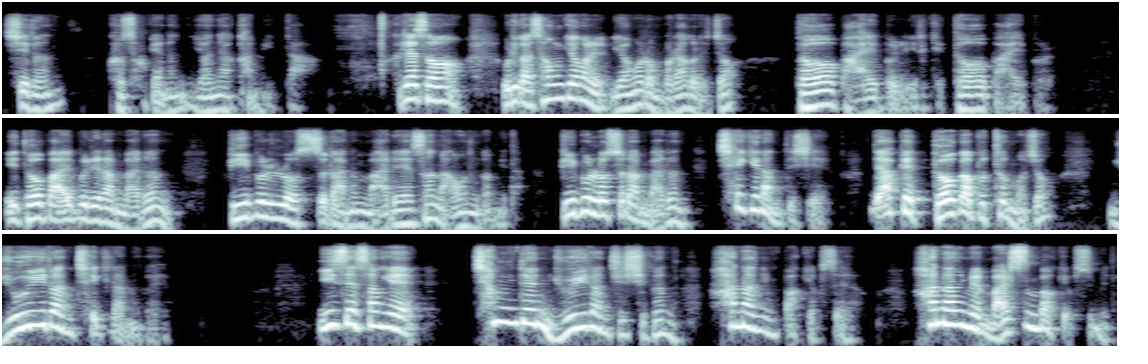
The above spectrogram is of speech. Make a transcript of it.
실은 그 속에는 연약함이 있다. 그래서 우리가 성경을 영어로 뭐라 그러죠? The Bible 이렇게 The Bible. 이 The Bible이란 말은 비블로스라는 말에서 나온 겁니다. 비블로스란 말은 책이란 뜻이에요. 근데 앞에 더가 붙으면 뭐죠? 유일한 책이라는 거예요. 이 세상에 참된 유일한 지식은 하나님밖에 없어요. 하나님의 말씀밖에 없습니다.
